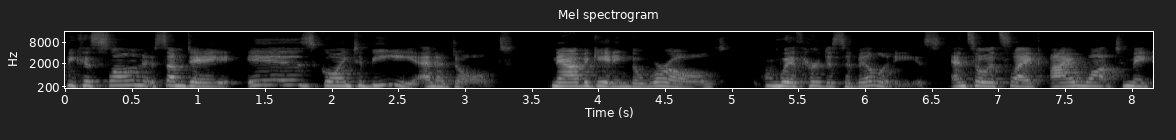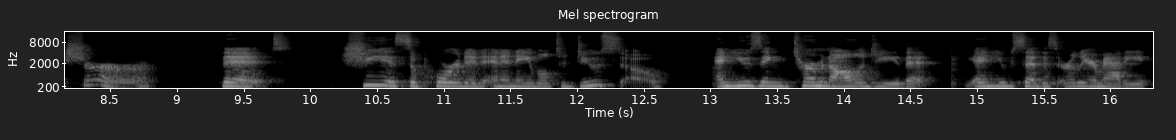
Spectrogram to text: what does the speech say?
because Sloane someday is going to be an adult navigating the world with her disabilities. And so it's like, I want to make sure that she is supported and enabled to do so. And using terminology that, and you said this earlier, Maddie,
